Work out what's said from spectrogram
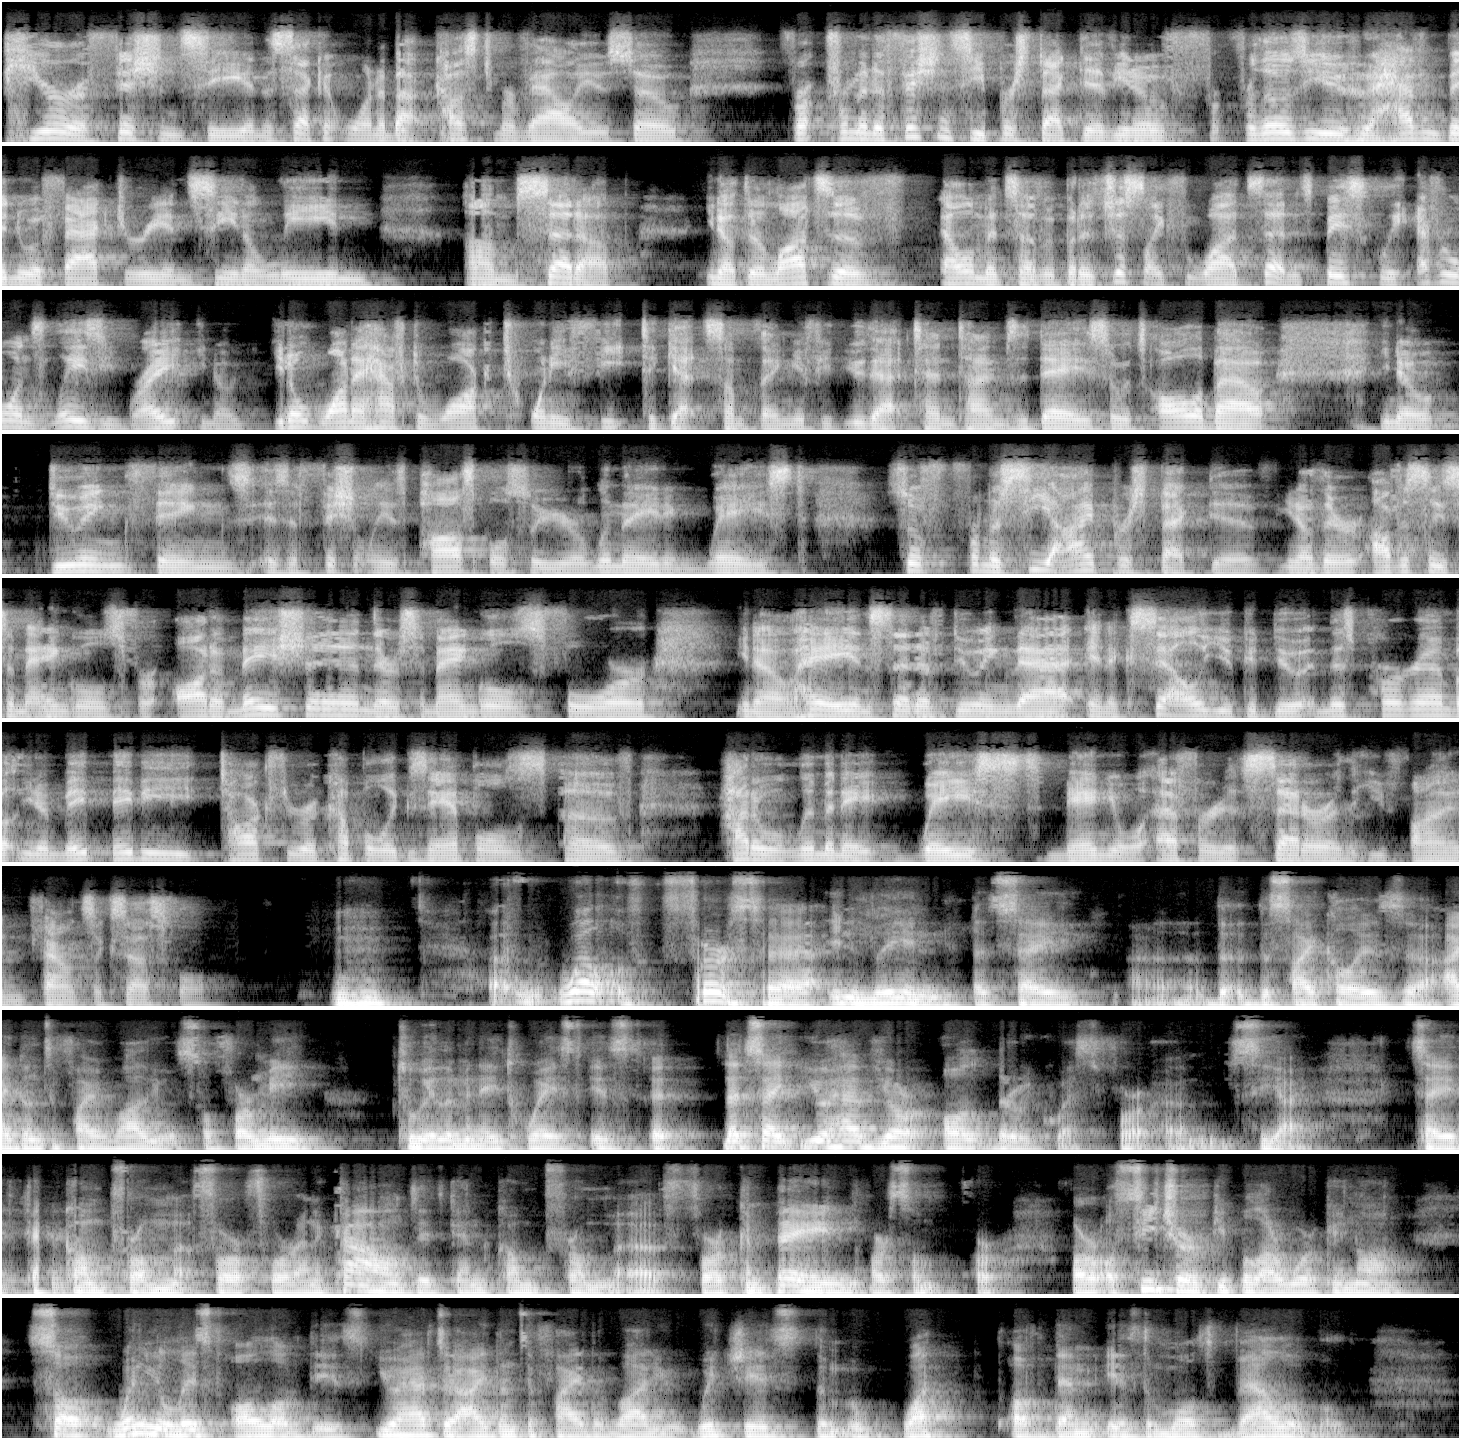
pure efficiency, and the second one about customer value. So for, from an efficiency perspective, you know, for, for, those of you who haven't been to a factory and seen a lean um, setup, you know, there are lots of elements of it, but it's just like Fouad said, it's basically everyone's lazy, right? You know, you don't want to have to walk 20 feet to get something if you do that 10 times a day. So it's all about, you know, doing things as efficiently as possible so you're eliminating waste. So from a CI perspective, you know, there are obviously some angles for automation. There are some angles for, you know, hey, instead of doing that in Excel, you could do it in this program. But you know, may, maybe talk through a couple examples of how to eliminate waste, manual effort, et cetera, that you find found successful. Mm-hmm. Uh, well, first uh, in Lean, let's say uh, the the cycle is uh, identify value. So for me, to eliminate waste is uh, let's say you have your all the requests for um, CI. Say it can come from for for an account, it can come from uh, for a campaign or some or or a feature people are working on. So when you list all of these, you have to identify the value, which is the what of them is the most valuable.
